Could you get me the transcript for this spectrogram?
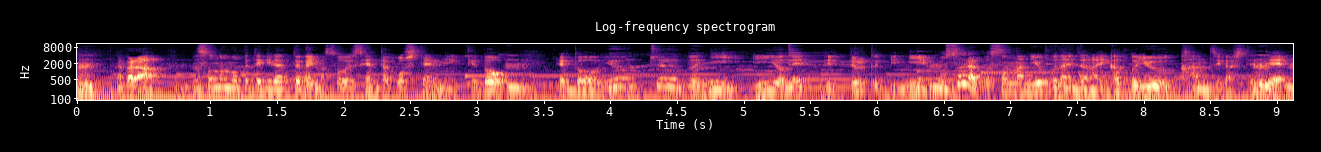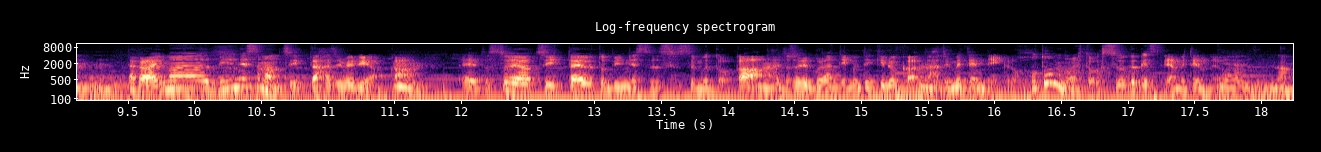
うん。だからその目的でやってるから今そういう選択をしてんねんけど、うん。えっと、YouTube にいいよねって言ってる時に、うん。おそらくそんなに良くないんじゃないかという感じがしてて、うんだから今ビジネスマンツイッター始めるやんか、えっと、それはツイッターやるとビジネス進むとか、うん。えっと、それでブランディングできるからって始めてんねんけど、ほとんどの人が数ヶ月でやめてんのよ、いやな。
